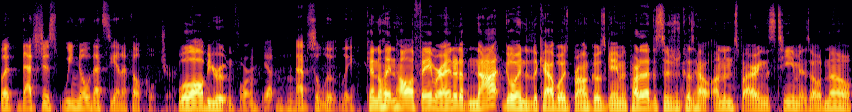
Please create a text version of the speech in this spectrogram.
But that's just we know that's the NFL culture. We'll all be rooting for him. Yep, mm-hmm. absolutely. Kendall Hinton Hall of Famer. I ended up not going to the Cowboys Broncos game, and part of that decision is because how uninspiring this team is. Oh no,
